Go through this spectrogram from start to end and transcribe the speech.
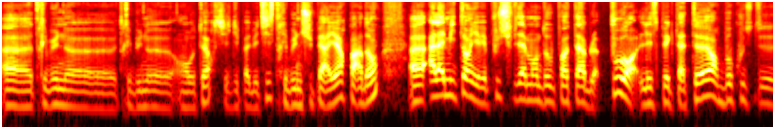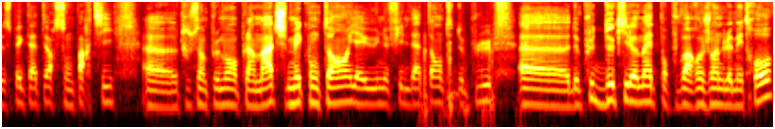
euh, tribune, euh, tribune euh, en hauteur, si je dis pas de bêtises, tribune supérieure, pardon. À la mi-temps, il y avait plus suffisamment d'eau potable pour les spectateurs. Beaucoup de spectateurs sont partis tout simplement en plein match, mécontents. Il y a eu une file d'attente de plus, de plus de 2 km pour pouvoir rejoindre le métro.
